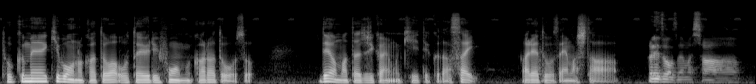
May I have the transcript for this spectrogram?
匿名希望の方はお便りフォームからどうぞ。ではまた次回も聞いてください。ありがとうございました。ありがとうございました。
